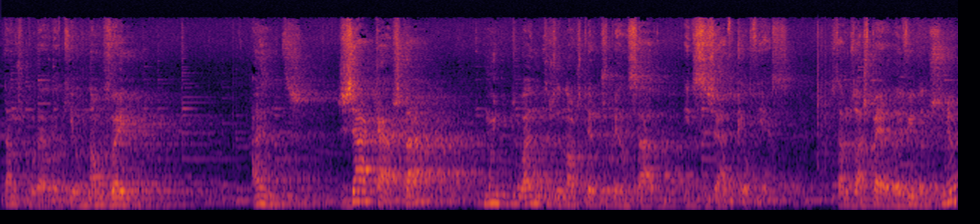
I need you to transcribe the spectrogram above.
estamos por ela que Ele não veio antes, já cá está, muito antes de nós termos pensado e desejado que Ele viesse. Estamos à espera da vinda do Senhor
